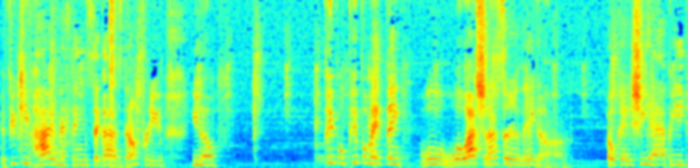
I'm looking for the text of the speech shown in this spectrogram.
If you keep hiding the things that god has done for you you know people people may think well well why should i serve their god? Okay she happy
